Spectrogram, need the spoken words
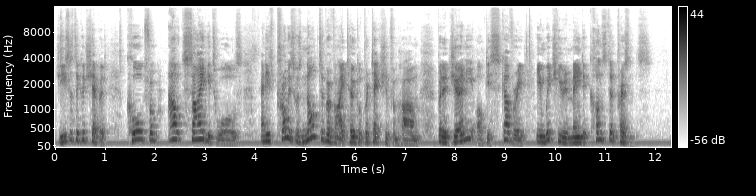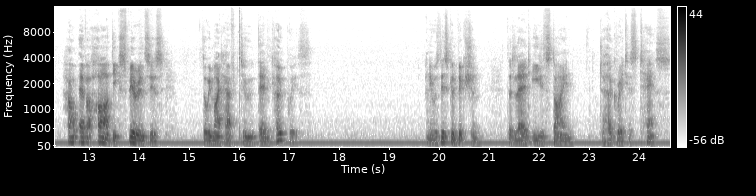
Jesus, the Good Shepherd, called from outside its walls, and his promise was not to provide total protection from harm, but a journey of discovery in which he remained a constant presence, however hard the experiences that we might have to then cope with. And it was this conviction that led Edith Stein to her greatest test.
